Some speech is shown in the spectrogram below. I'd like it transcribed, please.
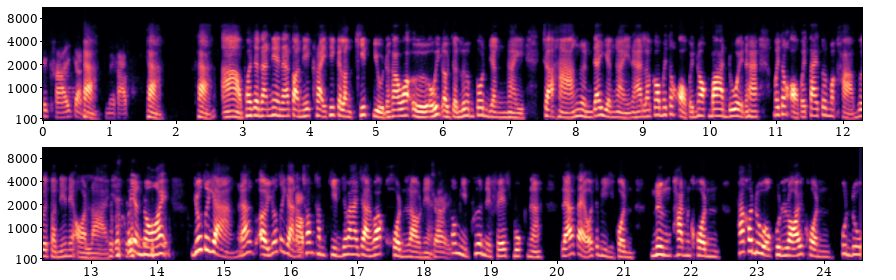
คล้ายๆกันค่ะนะครับค่ะ ค่ะอ้าวเพราะฉะนั้นเนี่ยนะตอนนี้ใครที่กำลังคิดอยู่นะคะ ว่าเออเอ้ยเราจะเริ่มต้นยังไง จะหาเงินได้ยังไงนะฮะแล้วก็ไม่ต้องออกไปนอกบ้านด้วยนะฮะไม่ต้องออกไปใต้ต้นมะขามด้วยตอนนี้ในออนไลน์เพราะอย่างน้อย ยกตัวอย่างนะเออยกตัวอย่างครัในบช่องทำกินใช่ไหมอาจารย์ว่าคนเราเนี่ยใช่ต้องมีเพื่อนใน Facebook นะแล้วแต่ว่าจะมีกี่คนหนึ่งพันคน ถ้าเขาดูกับคุณร้อยคน คุณดู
